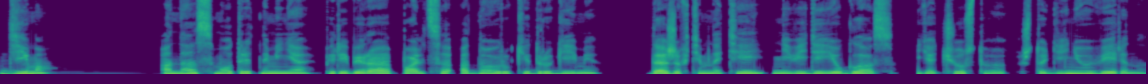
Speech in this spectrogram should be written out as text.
Дима. Она смотрит на меня, перебирая пальцы одной руки другими. Даже в темноте, не видя ее глаз, я чувствую, что Ди не уверена.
